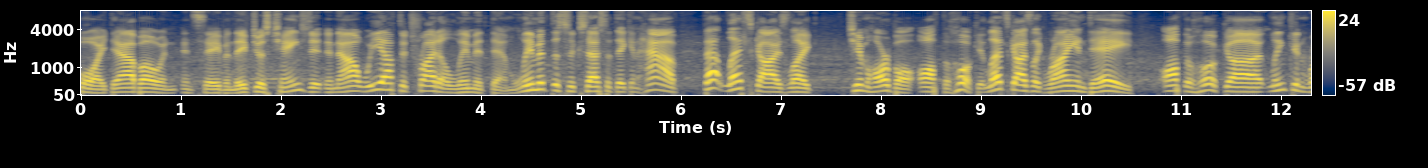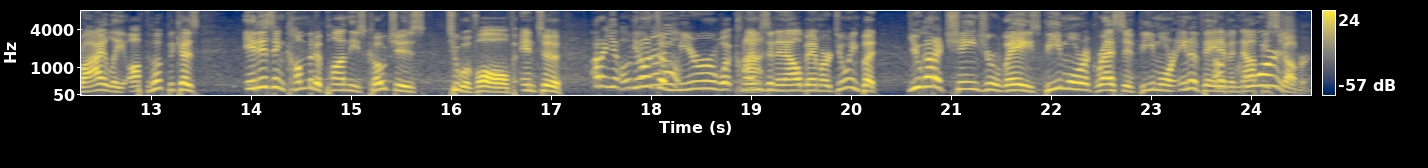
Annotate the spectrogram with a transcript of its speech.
boy, Dabo and, and Saban, they've just changed it, and now we have to try to limit them, limit the success that they can have. That lets guys like Jim Harbaugh off the hook. It lets guys like Ryan Day off the hook, uh, Lincoln Riley off the hook, because it is incumbent upon these coaches to evolve and to. I don't. You, Oh, you don't no, have no. to mirror what Clemson and Alabama are doing, but you got to change your ways, be more aggressive, be more innovative, Of and not be stubborn.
